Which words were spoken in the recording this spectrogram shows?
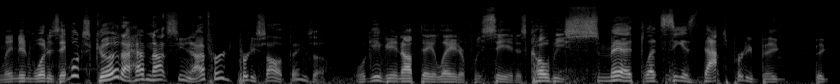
Lindenwood is it looks good. I have not seen it. I've heard pretty solid things though. We'll give you an update later if we see it. Is Kobe Smith? Let's see, is that That's a pretty big, big,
